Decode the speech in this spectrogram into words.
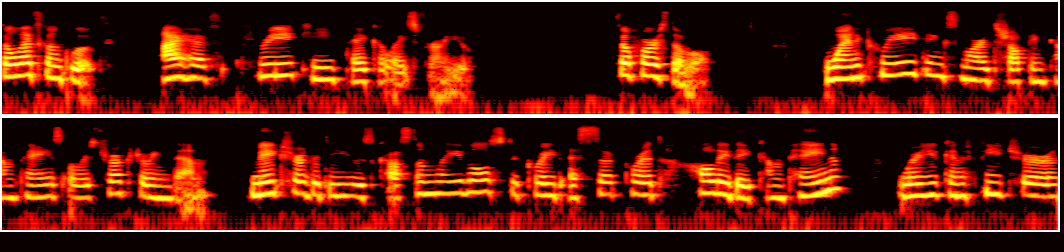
So let's conclude. I have three key takeaways from you. So, first of all, when creating smart shopping campaigns or restructuring them, make sure that you use custom labels to create a separate holiday campaign where you can feature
